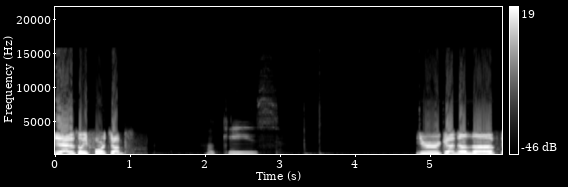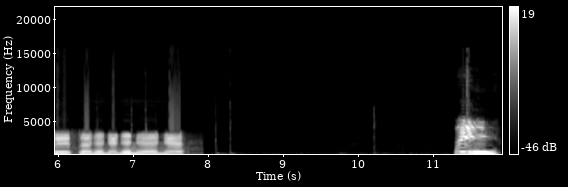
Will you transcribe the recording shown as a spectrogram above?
Yeah, there's only four jumps. Okays. You're gonna love this. Na na na na na na. Hey!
